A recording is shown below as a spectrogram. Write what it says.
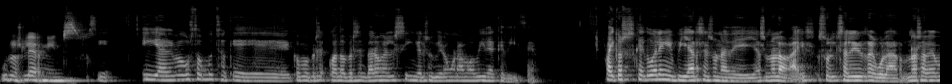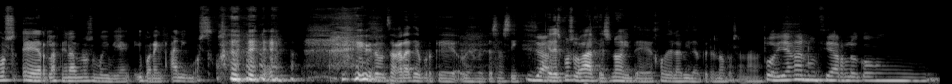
Unos learnings. Sí. Y a mí me gustó mucho que como pre- cuando presentaron el single subieron una movida que dice hay cosas que duelen y pillarse es una de ellas, no lo hagáis, suele salir regular, no sabemos eh, relacionarnos muy bien y ponen ánimos. y me hizo mucha gracia porque obviamente es así. Ya. Que después lo haces, ¿no? Y te jode la vida, pero no pasa nada. Podían anunciarlo con...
